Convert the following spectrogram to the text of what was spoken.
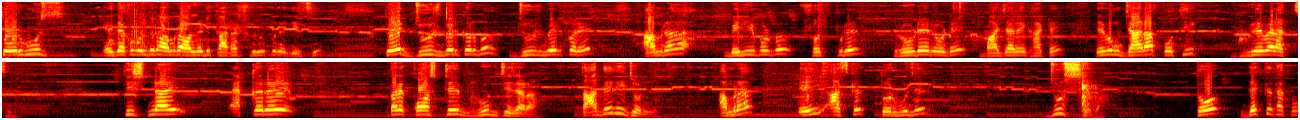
তরমুজ, এই দেখো বন্ধুরা, আমরা অলরেডি কাটা শুরু করে দিয়েছি। তো এর জুস বের করব। জুস বের করে আমরা বেরিয়ে পড়ব সোদপুরের রোডে রোডে, বাজারে, ঘাটে। এবং যারা পথিক ঘুরে বেড়াচ্ছে, তৃষ্ণায় একেবারে তারা কষ্টে ভুগছে যারা তাদেরই জন্য আমরা এই আজকে তরমুজের জুস সেবা। তো দেখতে থাকো।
